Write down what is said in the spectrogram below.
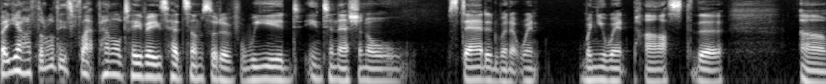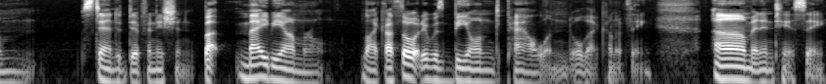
but yeah, I thought all these flat panel TVs had some sort of weird international standard when it went, when you went past the, um, standard definition, but maybe I'm wrong. Like I thought it was beyond PAL and all that kind of thing, um, and NTSC.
